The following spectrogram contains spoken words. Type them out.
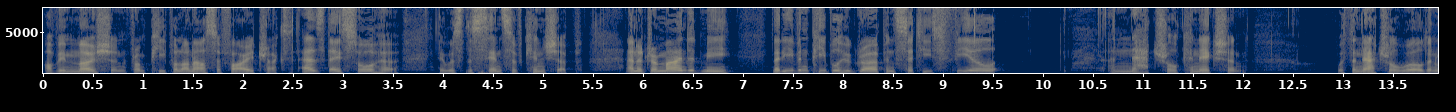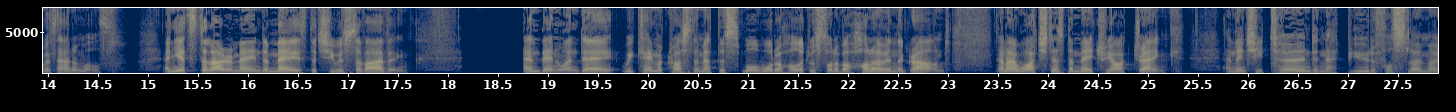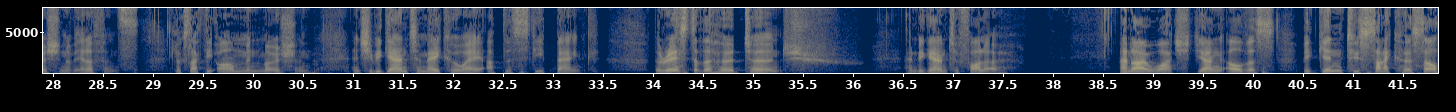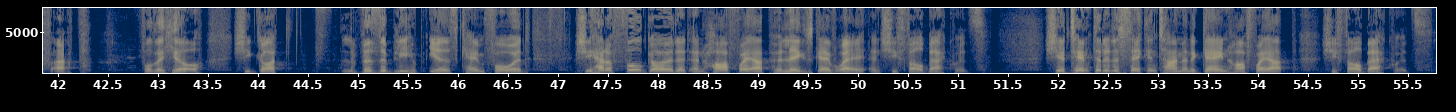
of emotion from people on our safari trucks as they saw her, there was the sense of kinship. And it reminded me that even people who grow up in cities feel a natural connection with the natural world and with animals. And yet, still, I remained amazed that she was surviving. And then one day, we came across them at this small waterhole. It was sort of a hollow in the ground. And I watched as the matriarch drank. And then she turned in that beautiful slow motion of elephants. Looks like the arm in motion. And she began to make her way up the steep bank. The rest of the herd turned and began to follow. And I watched young Elvis begin to psych herself up for the hill. She got visibly, her ears came forward. She had a full go at it, and halfway up, her legs gave way and she fell backwards. She attempted it a second time, and again, halfway up, she fell backwards.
